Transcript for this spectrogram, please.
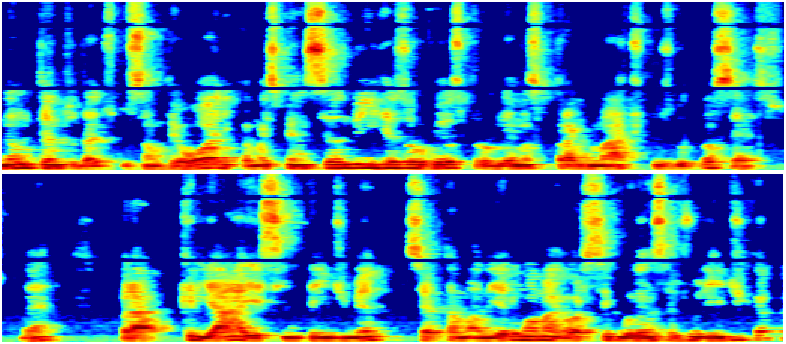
não tanto da discussão teórica, mas pensando em resolver os problemas pragmáticos do processo, né? Para criar esse entendimento, de certa maneira, uma maior segurança jurídica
